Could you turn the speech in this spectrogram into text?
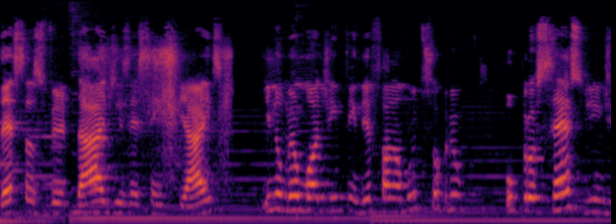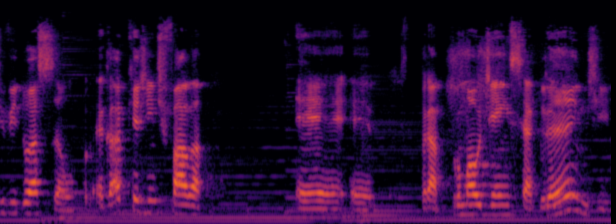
dessas verdades essenciais e, no meu modo de entender, fala muito sobre o, o processo de individuação. É claro que a gente fala é, é, para uma audiência grande,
